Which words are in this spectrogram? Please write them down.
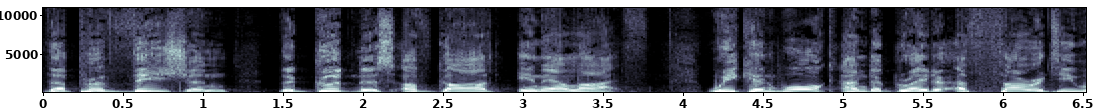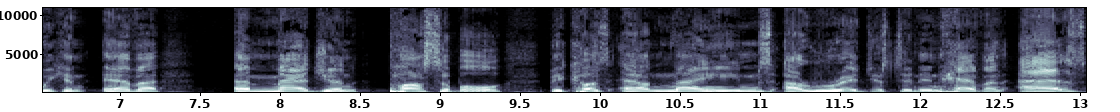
the provision, the goodness of God in our life. We can walk under greater authority we can ever imagine possible because our names are registered in heaven as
